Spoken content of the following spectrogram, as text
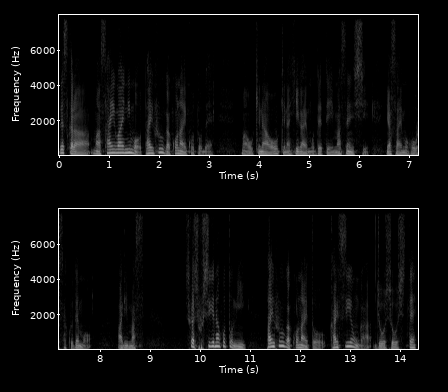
ですから、まあ幸いにも台風が来ないことで、まあ沖縄は大きな被害も出ていませんし、野菜も豊作でもあります。しかし不思議なことに台風が来ないと海水温が上昇して、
